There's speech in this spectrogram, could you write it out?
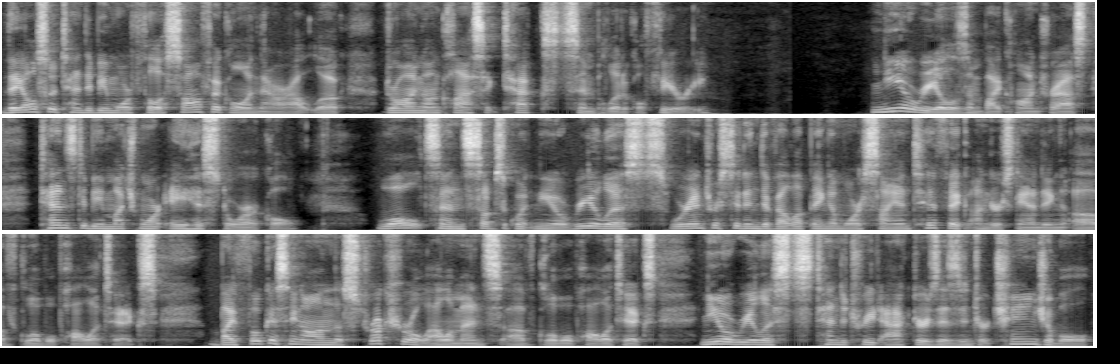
They also tend to be more philosophical in their outlook, drawing on classic texts in political theory. Neorealism, by contrast, tends to be much more ahistorical. Waltz and subsequent neorealists were interested in developing a more scientific understanding of global politics. By focusing on the structural elements of global politics, neorealists tend to treat actors as interchangeable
